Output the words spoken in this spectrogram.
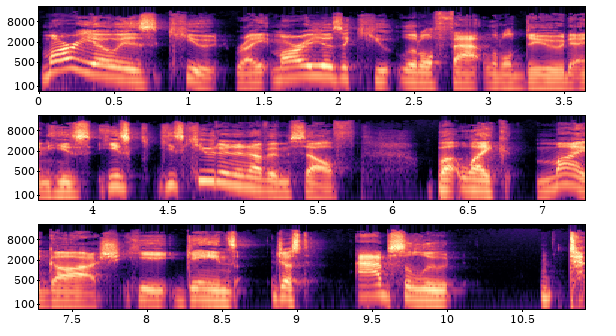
Mario is cute, right? Mario's a cute little fat little dude, and he's he's he's cute in and of himself but like my gosh, he gains just absolute t-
